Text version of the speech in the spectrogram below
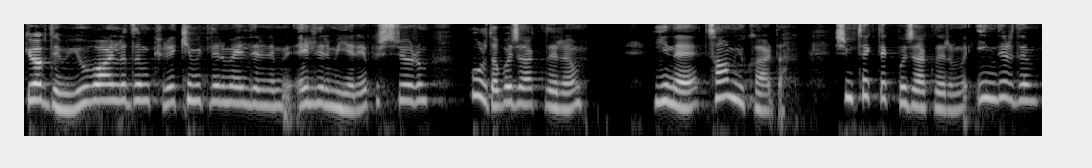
Gövdemi yuvarladım. Kürek kemiklerimi, ellerimi, ellerimi yere yapıştırıyorum. Burada bacaklarım yine tam yukarıda. Şimdi tek tek bacaklarımı indirdim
